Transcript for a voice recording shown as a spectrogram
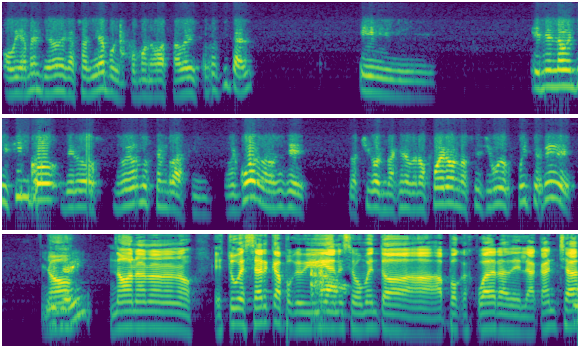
obviamente no de casualidad, porque como no vas a ver ese recital, eh, en el 95 de los redondos en Racing. Recuerdo, no sé si los chicos imagino que no fueron, no sé si vos fuiste, Fede. No, no, no, no, no, Estuve cerca porque vivía en ese momento a, pocas cuadras de la cancha.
